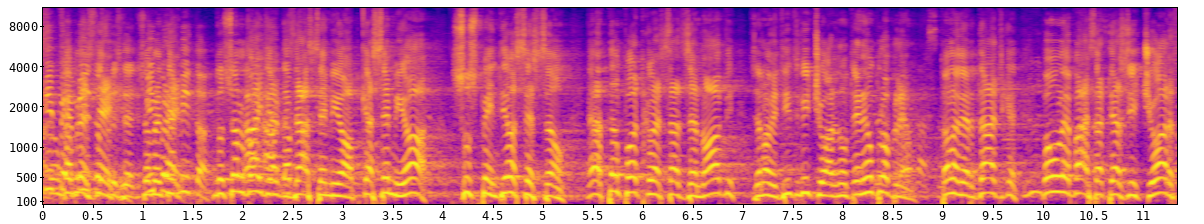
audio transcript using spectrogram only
me permita, presidente, me permita. O senhor não vai Ah, ah, avisar a CMO, porque a CMO suspendeu a sessão. Ela tanto pode começar às 19, 19 30 e 20 horas, não tem nenhum problema. Então, na verdade, vamos levar isso até às 20 horas.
